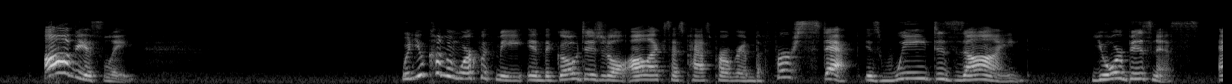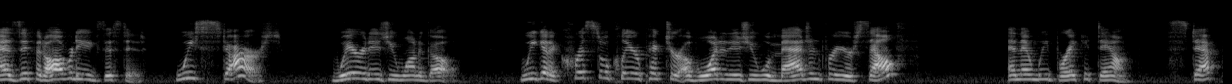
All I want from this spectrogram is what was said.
obviously. When you come and work with me in the Go Digital All Access Pass program, the first step is we design your business as if it already existed. We start where it is you want to go. We get a crystal clear picture of what it is you imagine for yourself, and then we break it down step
